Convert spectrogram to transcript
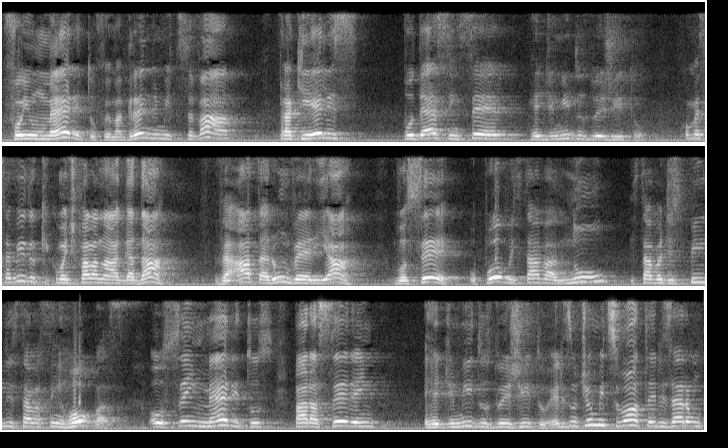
foi um mérito, foi uma grande mitzvah para que eles pudessem ser redimidos do Egito. Como é sabido que, como a gente fala na Agadá, Ve'atarum ve'eriá, você, o povo estava nu, estava despido, estava sem roupas, ou sem méritos para serem redimidos do Egito. Eles não tinham mitzvot, eles eram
